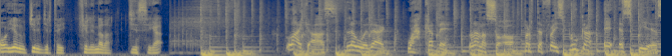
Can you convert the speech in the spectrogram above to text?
oo iyadu jiri jirtay filinada jinsiga. Like aas la wadaag wax ka dheh lana soco barta facebooka ee sb s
